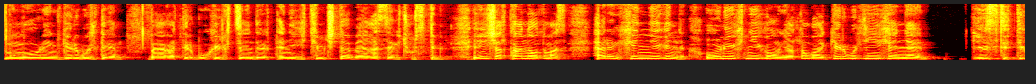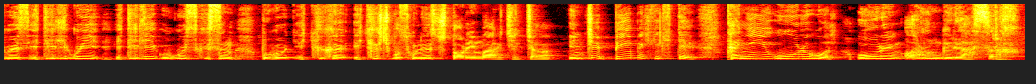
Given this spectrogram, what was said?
мөн өөрийн гэр бүлдээ байгаа тэр бүх хэрэгцээн дээр таныг итгэмжтэй байгаасаа гэж хүсдэг. Энэ шалтгааны улмаас харин хин нэг нь өөрийнхнийгөө ялангуяа гэр бүлийнхээ эс тэтгэвээс итгэлгүй итгэлийг үгүйсгэсэн бөгөөд итгэх итгэгч бус хүнээс ч дор юмаа гэж хэлж байгаа. Энд чи Библи хэлэхдээ таны үүрэг бол өөрийн орон гэрээ асрах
